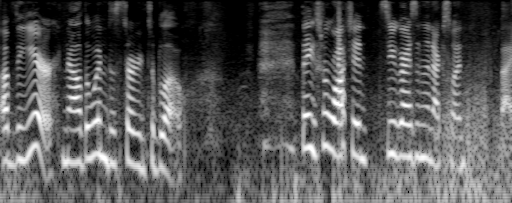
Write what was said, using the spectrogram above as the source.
of the year. Now the wind is starting to blow. Thanks for watching. See you guys in the next one. Bye.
